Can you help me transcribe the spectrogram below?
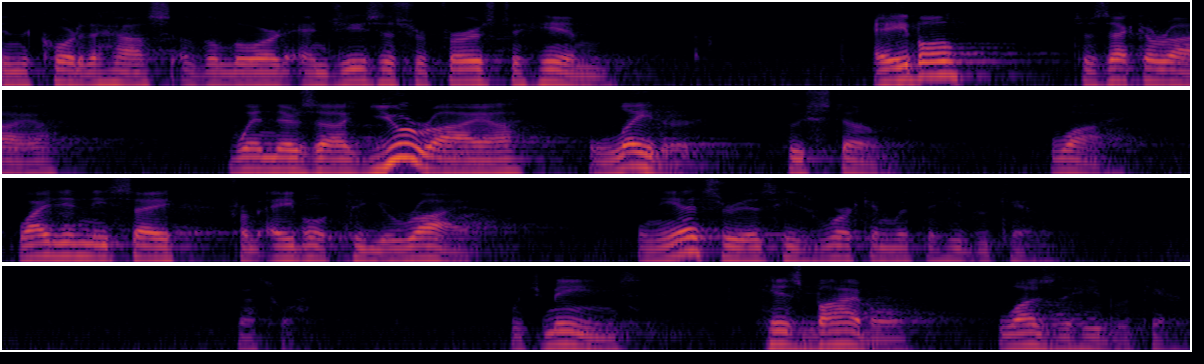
in the court of the house of the Lord, and Jesus refers to him, Abel to Zechariah, when there's a Uriah later who's stoned. Why? Why didn't he say from Abel to Uriah? And the answer is he's working with the Hebrew canon. That's why. Which means his Bible was the Hebrew canon,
